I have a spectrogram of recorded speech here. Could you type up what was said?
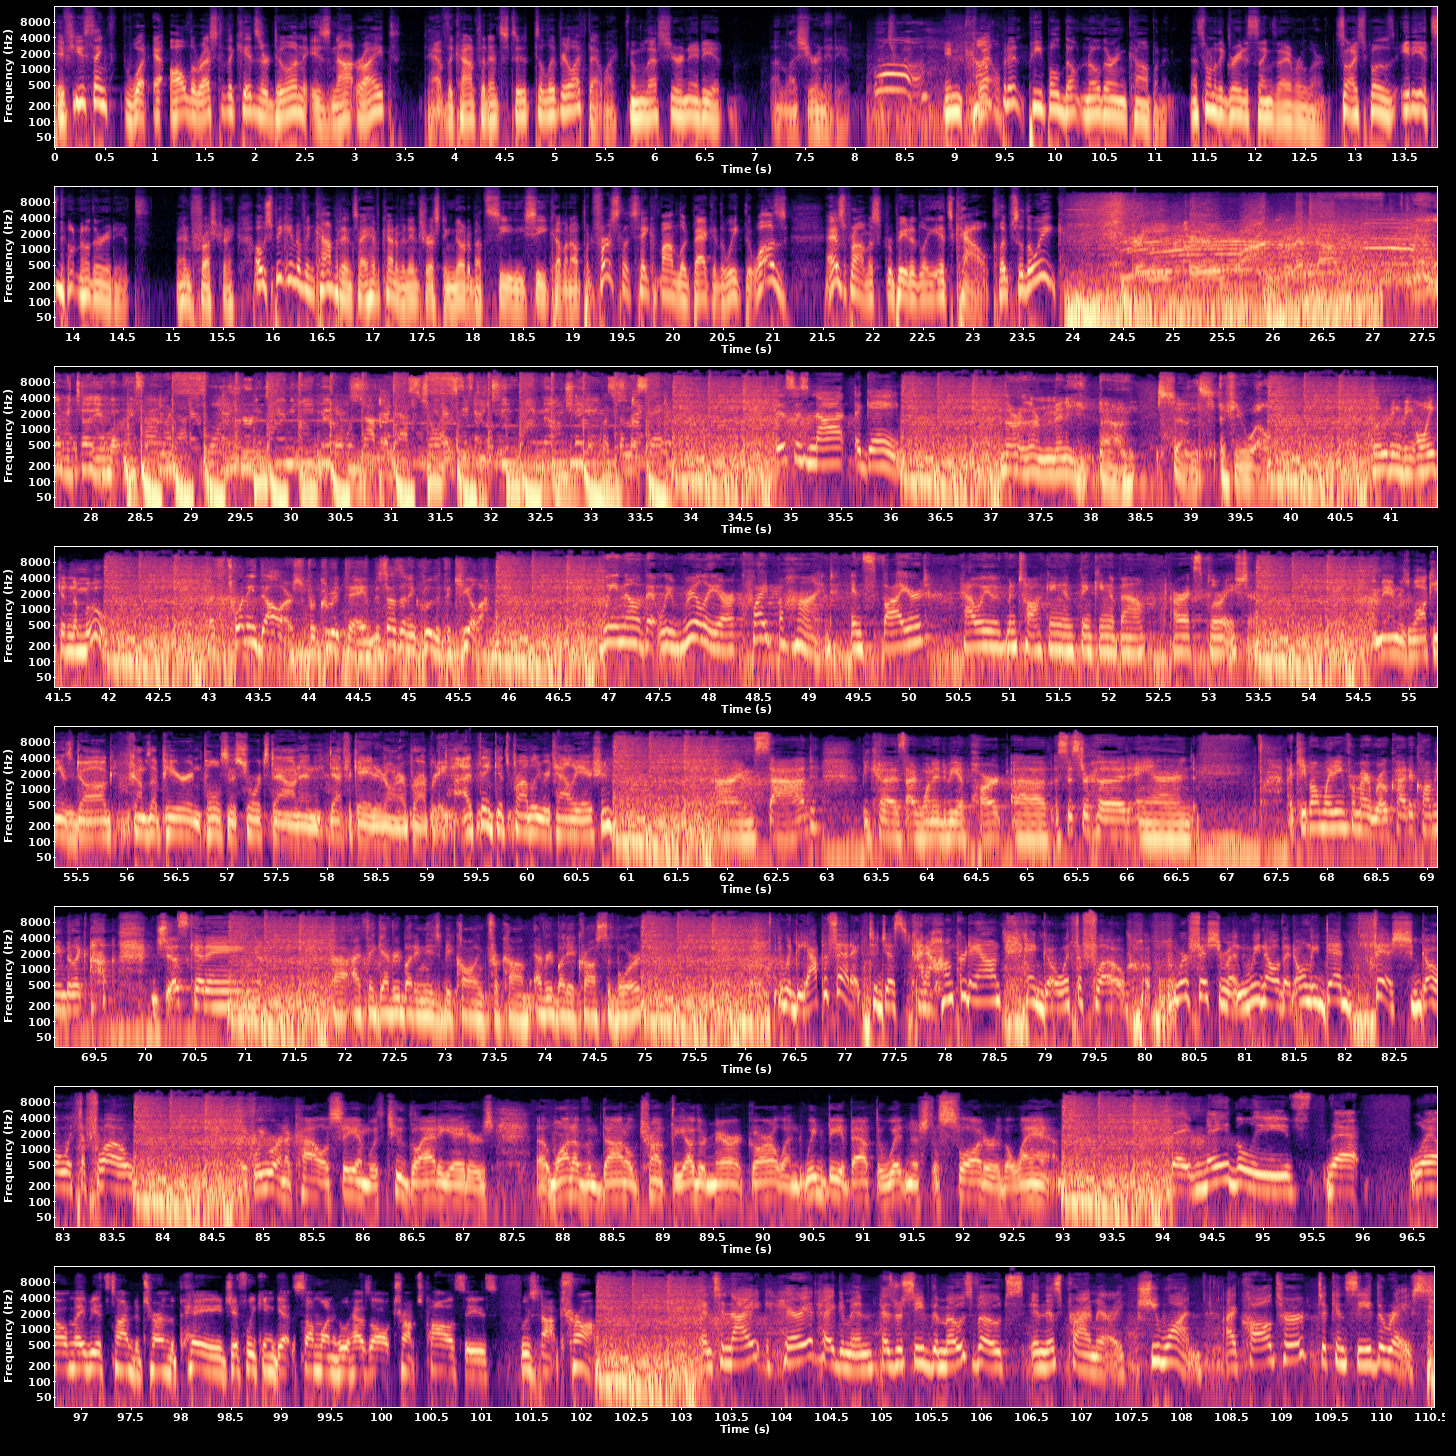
if you think what all the rest of the kids are doing is not right, have the confidence to, to live your life that way. Unless you're an idiot. Unless you're an idiot. Well, Well, incompetent people don't know they're incompetent. That's one of the greatest things I ever learned. So I suppose idiots don't know they're idiots. And frustrating. Oh, speaking of incompetence, I have kind of an interesting note about the CDC coming up. But first, let's take a fond look back at the week that was. As promised repeatedly, it's Cow Clips of the Week. Three, two, one, lift off. let me tell you what we found. 110 emails. It was not the best choice. 52 email chains. It was a mistake. This is not a game. There, there are many uh, sins, if you will. Including the oink and the moo. That's $20 for crudite, and this doesn't include the tequila. We know that we really are quite behind, inspired how we have been talking and thinking about our exploration. A man was walking his dog, comes up here and pulls his shorts down and defecated on our property. I think it's probably retaliation. I'm sad because I wanted to be a part of a sisterhood and I keep on waiting for my Rokai to call me and be like, just kidding. Uh, I think everybody needs to be calling for calm, everybody across the board. It would be apathetic to just kind of hunker down and go with the flow. We're fishermen. We know that only dead fish go with the flow. If we were in a coliseum with two gladiators, uh, one of them Donald Trump, the other Merrick Garland, we'd be about to witness the slaughter of the lamb. They may believe that well, maybe it's time to turn the page if we can get someone who has all Trump's policies who's not Trump. And tonight, Harriet Hageman has received the most votes in this primary. She won. I called her to concede the race.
